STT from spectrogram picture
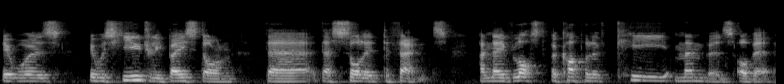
it was it was hugely based on their their solid defence and they've lost a couple of key members of it.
